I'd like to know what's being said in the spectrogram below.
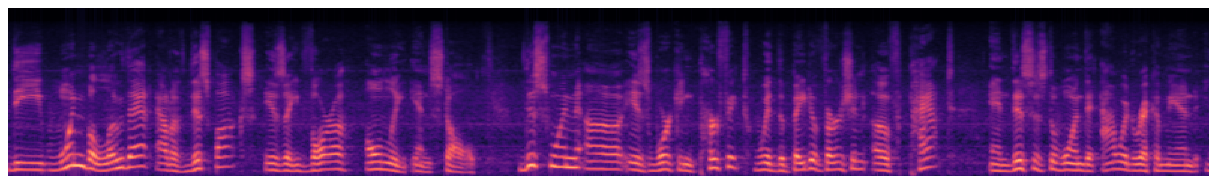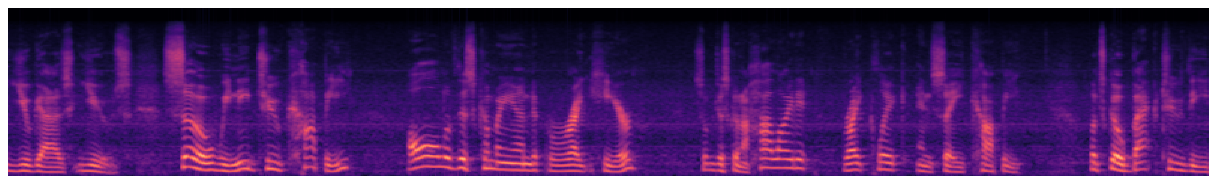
The one below that out of this box is a Vara only install. This one uh, is working perfect with the beta version of PAT and this is the one that I would recommend you guys use. So we need to copy all of this command right here. So I'm just going to highlight it, right click, and say copy. Let's go back to the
